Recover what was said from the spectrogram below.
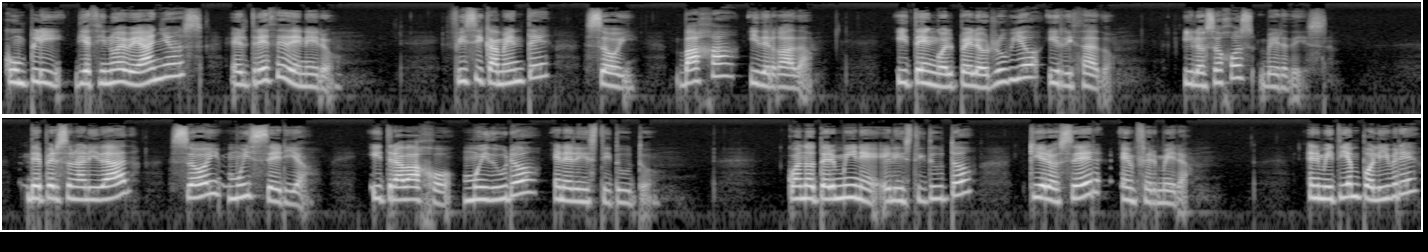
Cumplí 19 años el 13 de enero. Físicamente soy baja y delgada y tengo el pelo rubio y rizado y los ojos verdes. De personalidad soy muy seria y trabajo muy duro en el instituto. Cuando termine el instituto, quiero ser enfermera. En mi tiempo libre,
